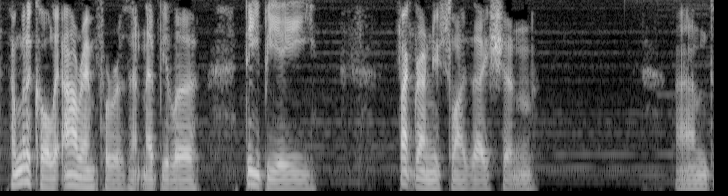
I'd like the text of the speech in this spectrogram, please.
So I'm going to call it RN for Rosette Nebula DBE, background neutralization, and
